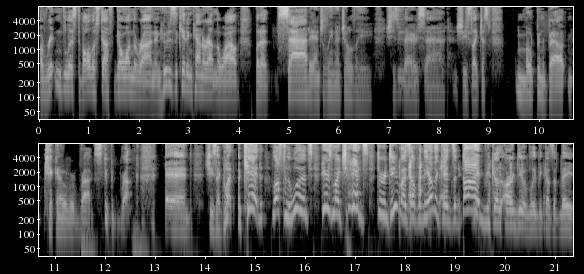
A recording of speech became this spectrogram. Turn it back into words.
a written list of all the stuff. Go on the run. And who does the kid encounter out in the wild? But a sad Angelina Jolie. She's very sad. She's like just moping about and kicking over rocks, stupid rock. And she's like, What? A kid lost in the woods? Here's my chance to redeem myself from the other kids that died because, arguably, because of me.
